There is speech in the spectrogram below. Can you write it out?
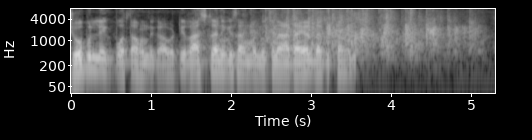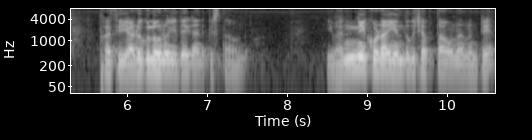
జోబులు లేకపోతూ ఉంది కాబట్టి రాష్ట్రానికి సంబంధించిన ఆదాయాలు తగ్గుతూ ఉంది. ప్రతి అడుగులోనూ ఇదే కనిపిస్తూ ఉంది. ఇవన్నీ కూడా ఎందుకు చెప్తా ఉన్నానంటే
